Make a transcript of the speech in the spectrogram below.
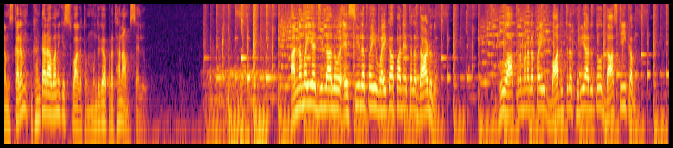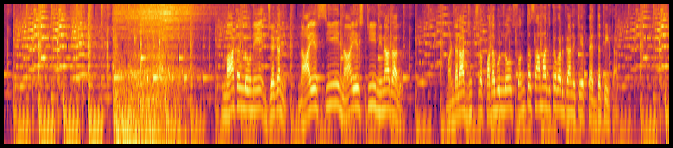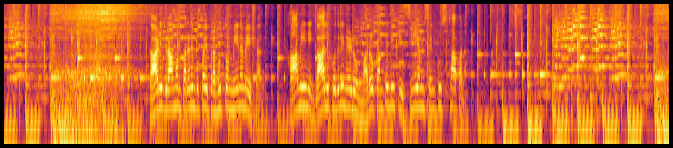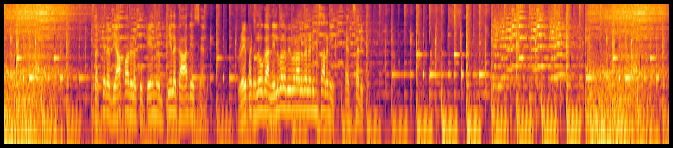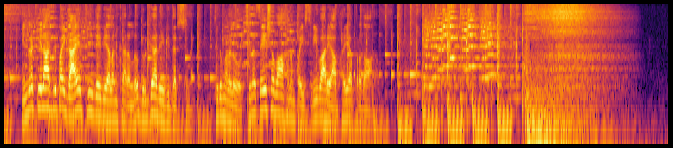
నమస్కారం. ఘంటారావానికి స్వాగతం. ముందుగా ప్రధానాంశాలు. అన్నమయ్య జిల్లాలో ఎస్సీలపై వైకాపా నేతల దాడులు. భూ ఆక్రమణలపై బాధితుల ఫిర్యాదుతో దాష్టీకం. మాటల్లోనే జగన్ నాయస్సీ నాయస్టీ నినాదాలు. మండలాధ్యక్షుల పదవుల్లో సొంత సామాజిక వర్గానికే పెద్దపీట తాడి గ్రామం తరలింపుపై ప్రభుత్వం మీనమేషాలు హామీని గాలి కొదిలి నేడు మరో కంపెనీకి సీఎం శంకుస్థాపన. చక్కెర వ్యాపారులకు కేంద్రం కీలక ఆదేశాలు. రేపటిలోగా నిల్వల వివరాలు వెల్లడించాలని హెచ్చరిక. ఇంద్రకీలాద్రిపై గాయత్రీదేవి అలంకారంలో దుర్గాదేవి దర్శనం. తిరుమలలో చినశేష వాహనంపై శ్రీవారి అభయ ప్రదానం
